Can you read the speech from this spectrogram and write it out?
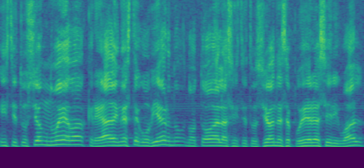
institución nueva creada en este gobierno, no todas las instituciones se pudiera decir igual.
